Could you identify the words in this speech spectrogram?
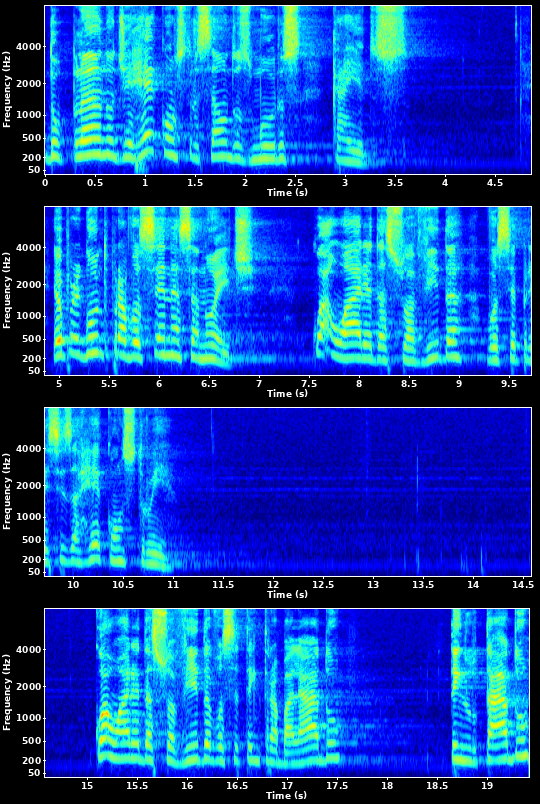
do plano de reconstrução dos muros caídos. Eu pergunto para você nessa noite, qual área da sua vida você precisa reconstruir? Qual área da sua vida você tem trabalhado, tem lutado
